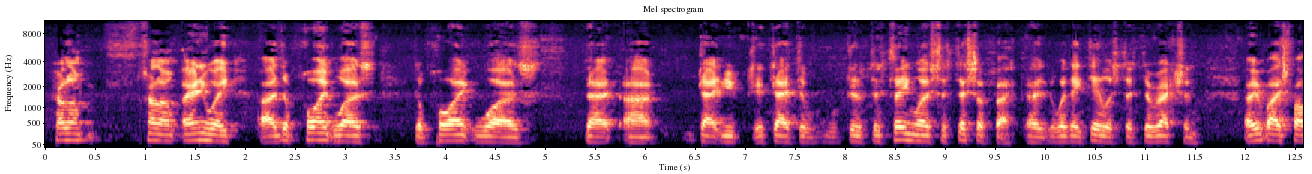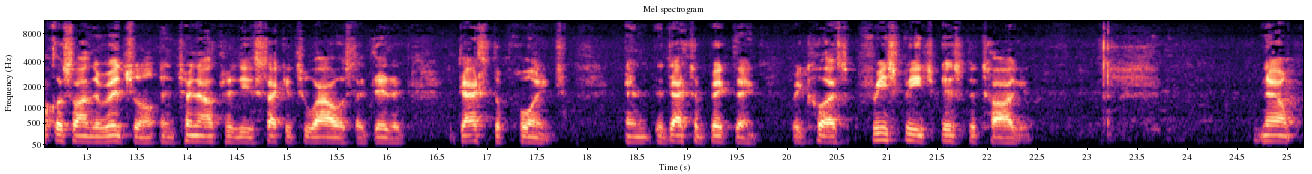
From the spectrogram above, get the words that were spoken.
hello, hello. Anyway, uh, the point was the point was that uh, that you that the, the the thing was to this effect. Uh, what they did was the direction. Everybody's focused on the original, and turn out to be the second two hours that did it. That's the point. And that's a big thing because free speech is the target. Now,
